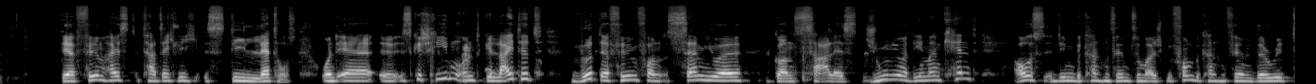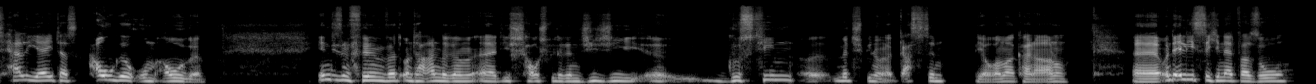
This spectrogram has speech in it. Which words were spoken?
der Film heißt tatsächlich Stilettos und er äh, ist geschrieben und geleitet wird der Film von Samuel Gonzalez Jr., den man kennt aus dem bekannten Film zum Beispiel, vom bekannten Film The Retaliators Auge um Auge. In diesem Film wird unter anderem äh, die Schauspielerin Gigi äh, Gustin äh, mitspielen oder Gastin, wie auch immer, keine Ahnung. Äh, und er liest sich in etwa so:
